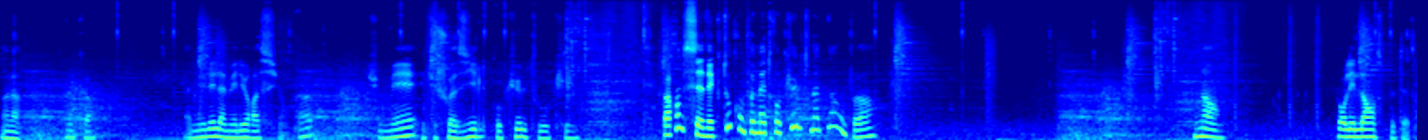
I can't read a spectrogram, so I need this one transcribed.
Voilà, d'accord. Annuler l'amélioration. Hop, tu mets et tu choisis occulte ou aucune. Par contre, c'est avec tout qu'on peut mettre occulte maintenant ou pas? Non. Pour les lances peut-être.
